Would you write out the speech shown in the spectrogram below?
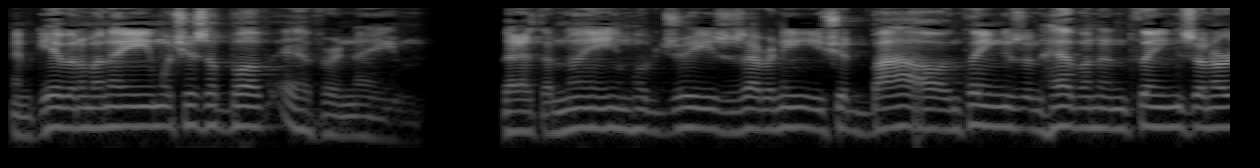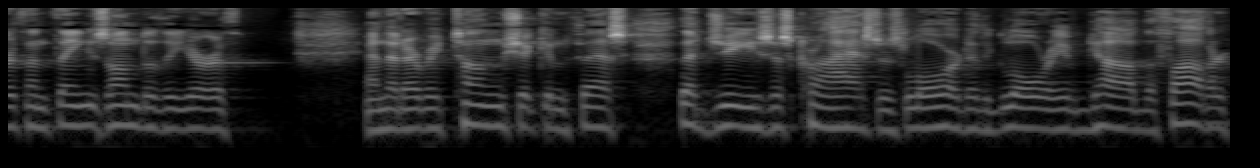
and given him a name which is above every name, that at the name of Jesus every knee should bow, and things in heaven and things on earth and things under the earth, and that every tongue should confess that Jesus Christ is Lord to the glory of God the Father.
